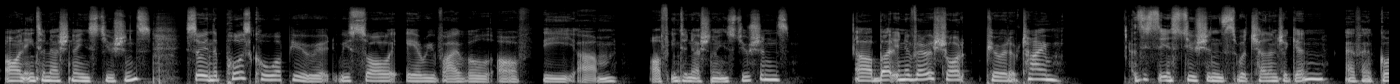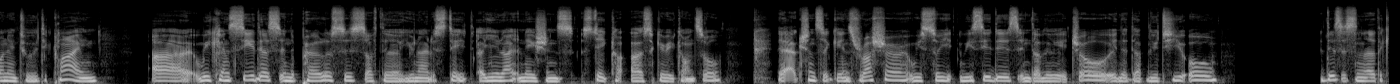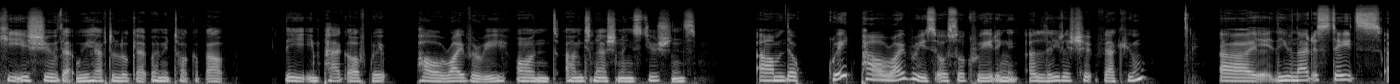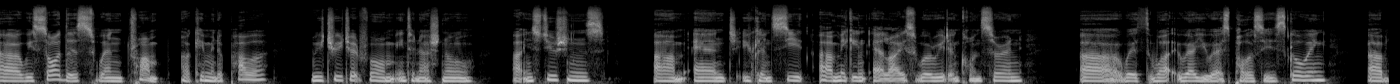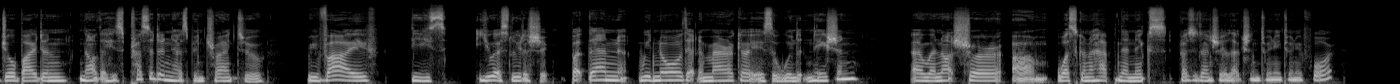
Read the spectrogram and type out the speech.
on international institutions. So in the post-Cold War period, we saw a revival of the um, of international institutions, uh, but in a very short period of time, these institutions were challenged again, have gone into a decline. Uh, we can see this in the paralysis of the United States, uh, United Nations State uh, Security Council, the actions against Russia. We see we see this in WHO, in the WTO. This is another key issue that we have to look at when we talk about the impact of great power rivalry on international institutions. Um, the great power rivalry is also creating a leadership vacuum. Uh, the United States, uh, we saw this when Trump came into power retreated from international uh, institutions, um, and you can see uh, making allies worried and concerned uh, with what, where U.S. policy is going. Uh, Joe Biden, now that he's president, has been trying to revive these U.S. leadership, but then we know that America is a wounded nation, and we're not sure um, what's going to happen in the next presidential election, 2024.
